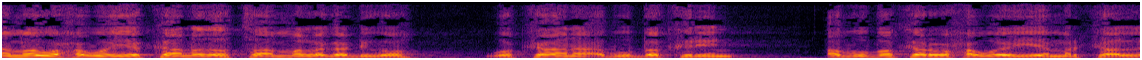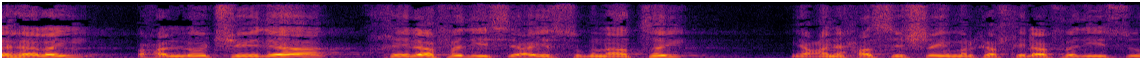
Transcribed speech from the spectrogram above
ama waxa weeye kaanada taamo laga dhigo wa kaana abu bakrin waxa weeye markaa la helay waxaa loo jeedaa khilaafadiisii ay sugnaatay yacni xasishay marka khilaafadiisu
